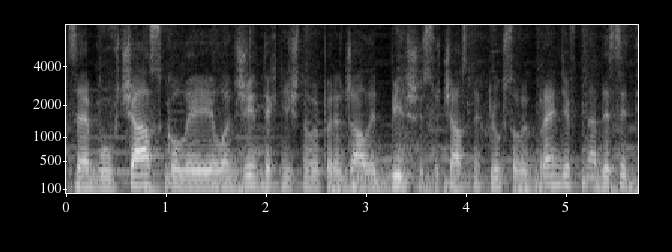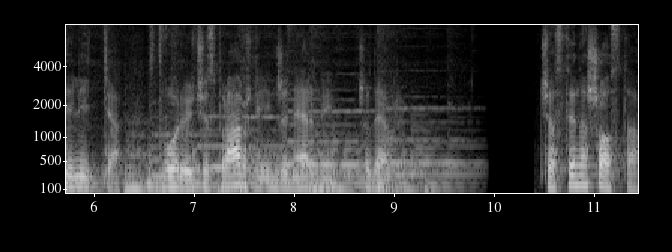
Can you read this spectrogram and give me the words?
Це був час, коли Longines технічно випереджали більшість сучасних люксових брендів на десятиліття, створюючи справжні інженерні шедеври. Частина шоста.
